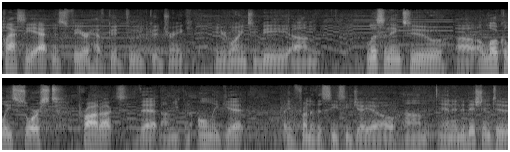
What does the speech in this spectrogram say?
Classy atmosphere, have good food, good drink, and you're going to be um, listening to uh, a locally sourced product that um, you can only get in front of the CCJO. Um, and in addition to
